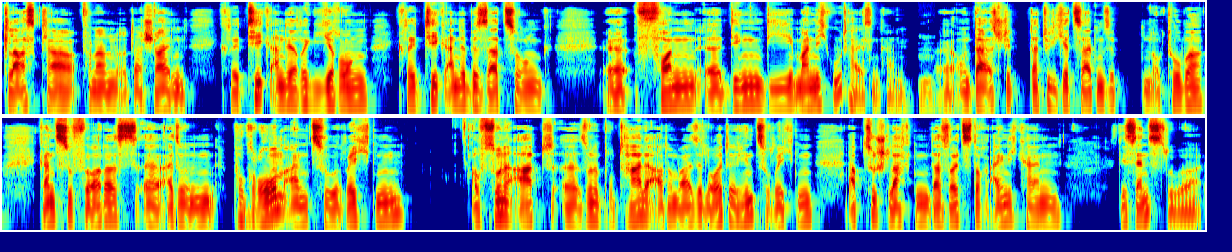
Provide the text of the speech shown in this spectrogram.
glasklar voneinander unterscheiden. Kritik an der Regierung, Kritik an der Besatzung äh, von äh, Dingen, die man nicht gutheißen kann. Äh, und da steht natürlich jetzt seit dem 7. Oktober ganz zuvörderst, äh, also ein Pogrom anzurichten, auf so eine Art, äh, so eine brutale Art und Weise Leute hinzurichten, abzuschlachten, da soll es doch eigentlich keinen Dissens drüber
